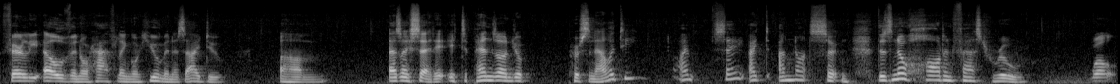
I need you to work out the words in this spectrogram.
fairly elven or halfling or human as I do. Um, as I said, it, it depends on your personality, I say. I, I'm not certain. There's no hard and fast rule. Well,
